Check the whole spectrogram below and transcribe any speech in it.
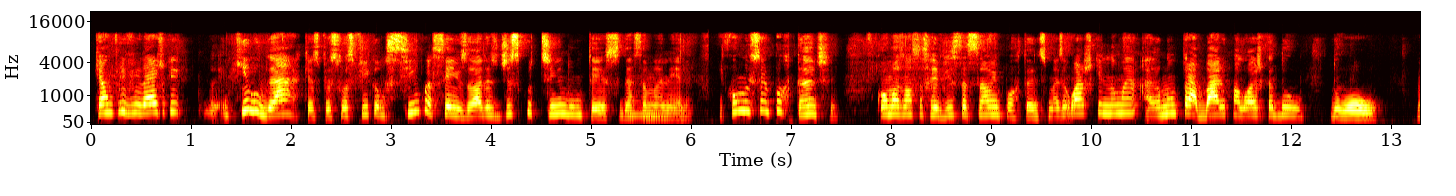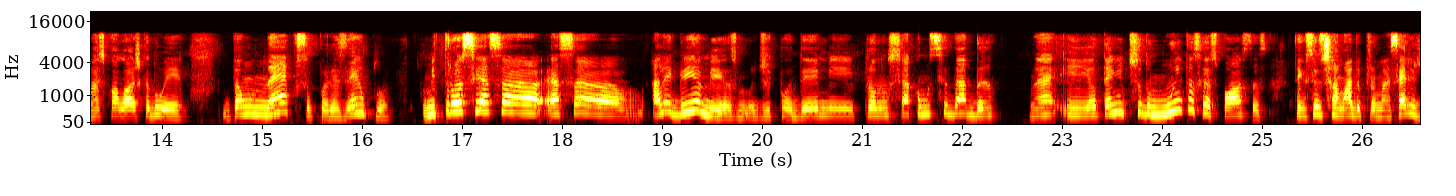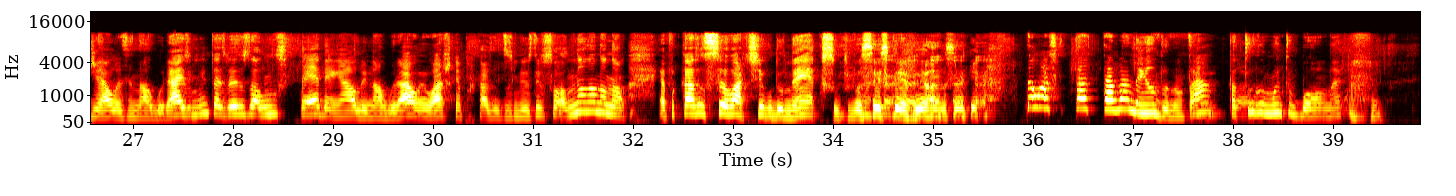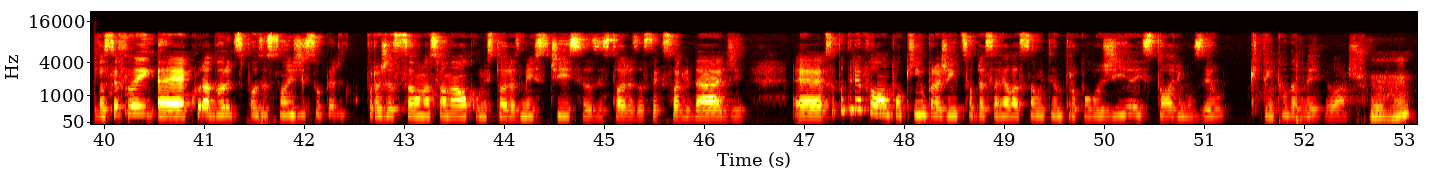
que é um privilégio que em que lugar que as pessoas ficam cinco a seis horas discutindo um texto dessa uhum. maneira? E como isso é importante, como as nossas revistas são importantes, mas eu acho que não é, eu não trabalho com a lógica do, do ou, mas com a lógica do e. Então, o nexo, por exemplo, me trouxe essa, essa alegria mesmo de poder me pronunciar como cidadã. Né? E eu tenho tido muitas respostas, tenho sido chamada para uma série de aulas inaugurais, e muitas vezes os alunos pedem aula inaugural, eu acho que é por causa dos meus livros, falam, não, não, não, não, é por causa do seu artigo do Nexo que você escreveu, não sei o quê. Então acho que está tá valendo, não está? Está tudo muito bom, né? Você foi é, curadora de exposições de super projeção nacional, como histórias mestiças, histórias da sexualidade. É, você poderia falar um pouquinho para a gente sobre essa relação entre antropologia, história e museu, que tem tudo a ver, eu acho? Uhum.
